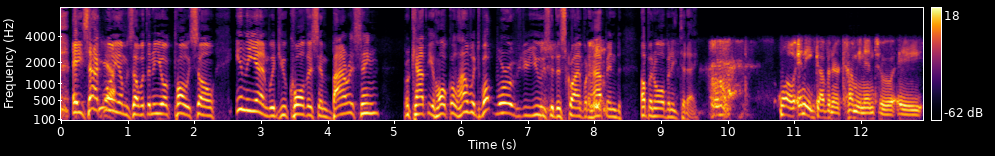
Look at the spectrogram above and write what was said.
hey, Zach yeah. Williams uh, with the New York Post. So, in the end, would you call this embarrassing for Kathy Hochul? How would what word would you use to describe what happened up in Albany today? Well, any governor coming into a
